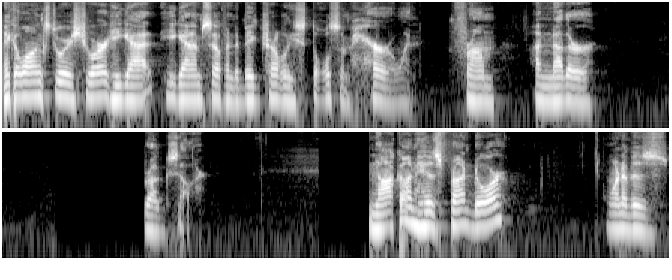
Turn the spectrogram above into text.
Make a long story short, he got he got himself into big trouble. He stole some heroin from another drug seller knock on his front door. One of his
